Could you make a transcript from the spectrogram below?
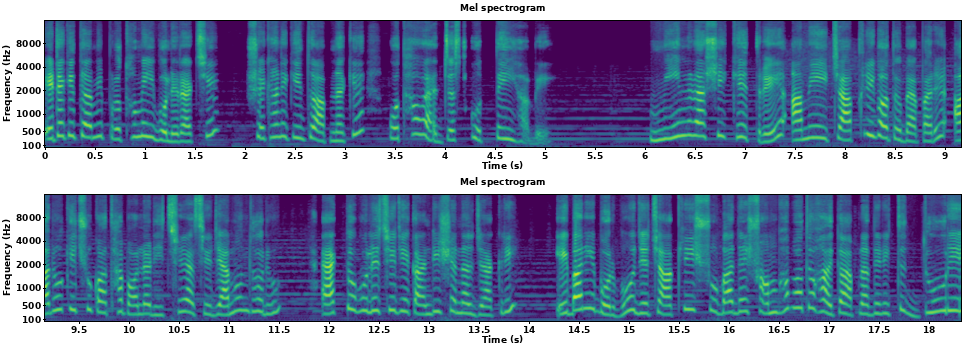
এটা কিন্তু আমি প্রথমেই বলে রাখছি, সেখানে কিন্তু আপনাকে কোথাও অ্যাডজাস্ট করতেই হবে। মীন রাশির ক্ষেত্রে আমি এই চাকরিগত ব্যাপারে আরও কিছু কথা বলার ইচ্ছে আছে। যেমন ধরুন এক তো বলেছি যে কন্ডিশনাল চাকরি। এবারই বলব যে চাকরির সুবাদে সম্ভবত হয়তো আপনাদের একটু দূরে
